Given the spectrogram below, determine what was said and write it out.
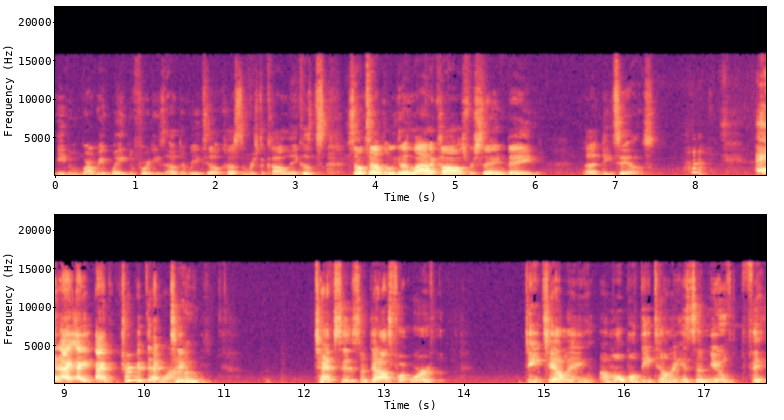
even while we're waiting for these other retail customers to call in. Because sometimes we get a lot of calls for same day uh, details. And I, I, I attribute that Wow. to Texas or Dallas Fort Worth. Detailing, a mobile detailing is a new thing.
